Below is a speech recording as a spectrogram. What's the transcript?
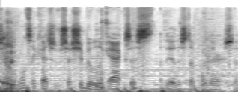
So once I catch them, so I should be able to access the other stuff over there, so.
